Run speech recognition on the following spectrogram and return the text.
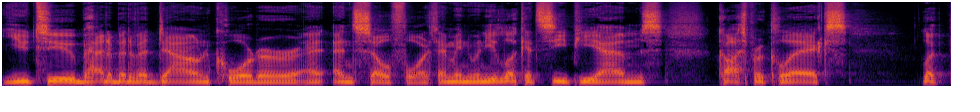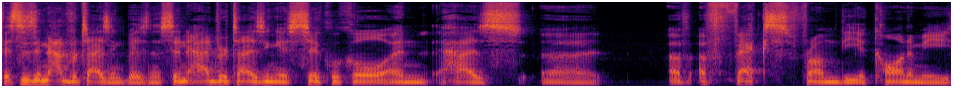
YouTube had a bit of a down quarter and, and, so forth. I mean, when you look at CPMs, cost per clicks, look, this is an advertising business and advertising is cyclical and has, uh, effects from the economy,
